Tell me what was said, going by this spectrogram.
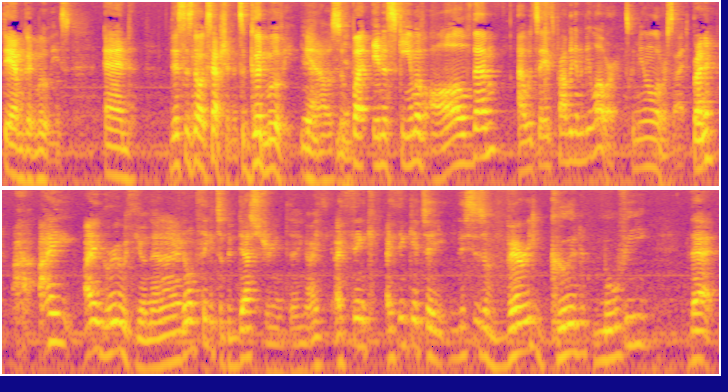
damn good movies, and this is no exception. It's a good movie, you know. So, Yeah. but in the scheme of all of them, I would say it's probably going to be lower. It's going to be on the lower side. Brendan, I I agree with you on that, and I don't think it's a pedestrian thing. I I think I think it's a this is a very good movie, that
